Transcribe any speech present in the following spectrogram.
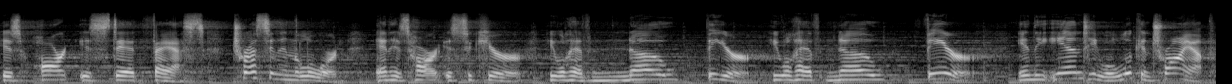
His heart is steadfast, trusting in the Lord, and his heart is secure. He will have no fear. He will have no fear. In the end, he will look in triumph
